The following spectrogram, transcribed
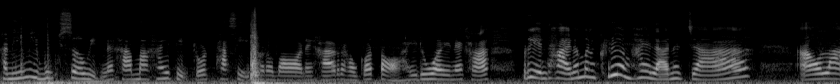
คันนี้มีบุ๊กเซอร์วิสนะคะ มาให้ติดรถภาษีพรบนะคะ เราก็ต่อให้ด้วยนะคะ เปลี่ยนถ่ายน้ำมันเครื่องให้แล้วนะจ๊ะเอาล่ะ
